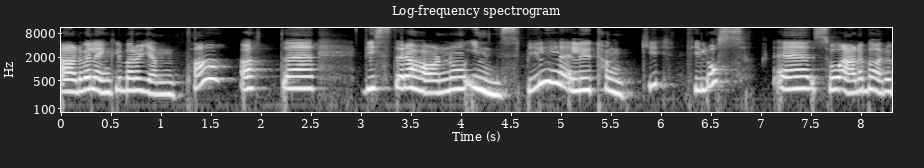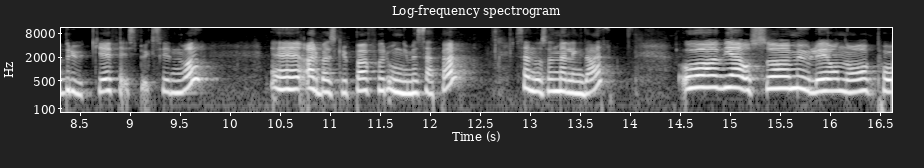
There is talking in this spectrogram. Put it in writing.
er det vel egentlig bare å gjenta at uh, hvis dere har noe innspill eller tanker til oss, så er det bare å bruke Facebook-siden vår. Eh, arbeidsgruppa for unge med CP. Send oss en melding der. Og vi er også mulig å nå på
